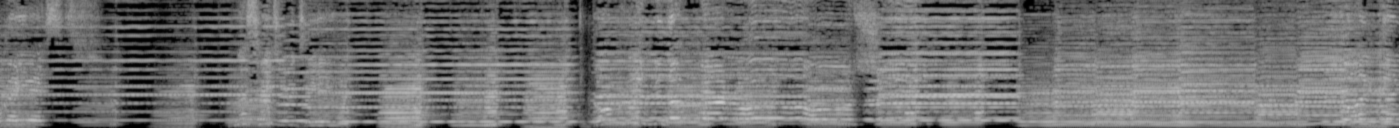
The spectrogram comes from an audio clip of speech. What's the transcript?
много есть на свете людей. Добрых да хороших. Только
